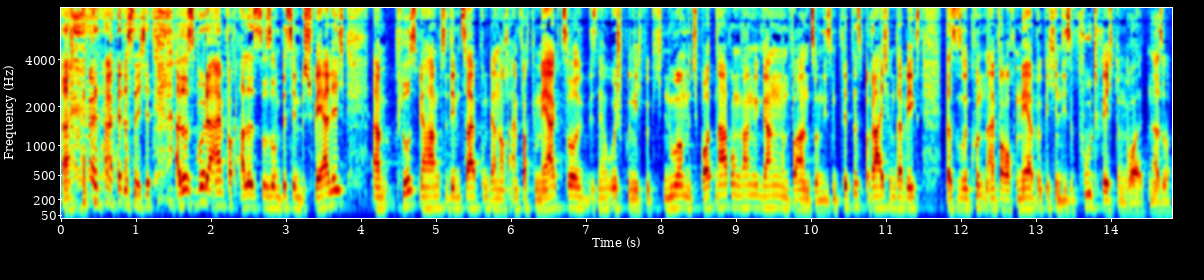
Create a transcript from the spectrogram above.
Das nicht Also es wurde einfach alles so, so ein bisschen beschwerlich. Ähm, plus wir haben zu dem Zeitpunkt dann auch einfach gemerkt, so, wir sind ja ursprünglich wirklich nur mit Sportnahrung rangegangen und waren so in diesem Fitnessbereich unterwegs, dass unsere Kunden einfach auch mehr wirklich in diese Food-Richtung wollten. Also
